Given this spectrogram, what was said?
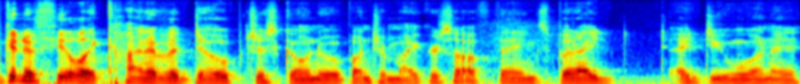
gonna feel like kind of a dope just going to a bunch of Microsoft things, but I I do want to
